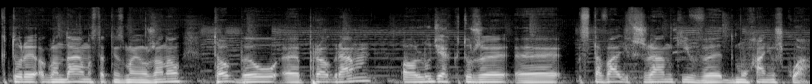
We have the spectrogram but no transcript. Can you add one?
który oglądałem ostatnio z moją żoną, to był e, program o ludziach, którzy e, stawali w szranki w dmuchaniu szkła.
